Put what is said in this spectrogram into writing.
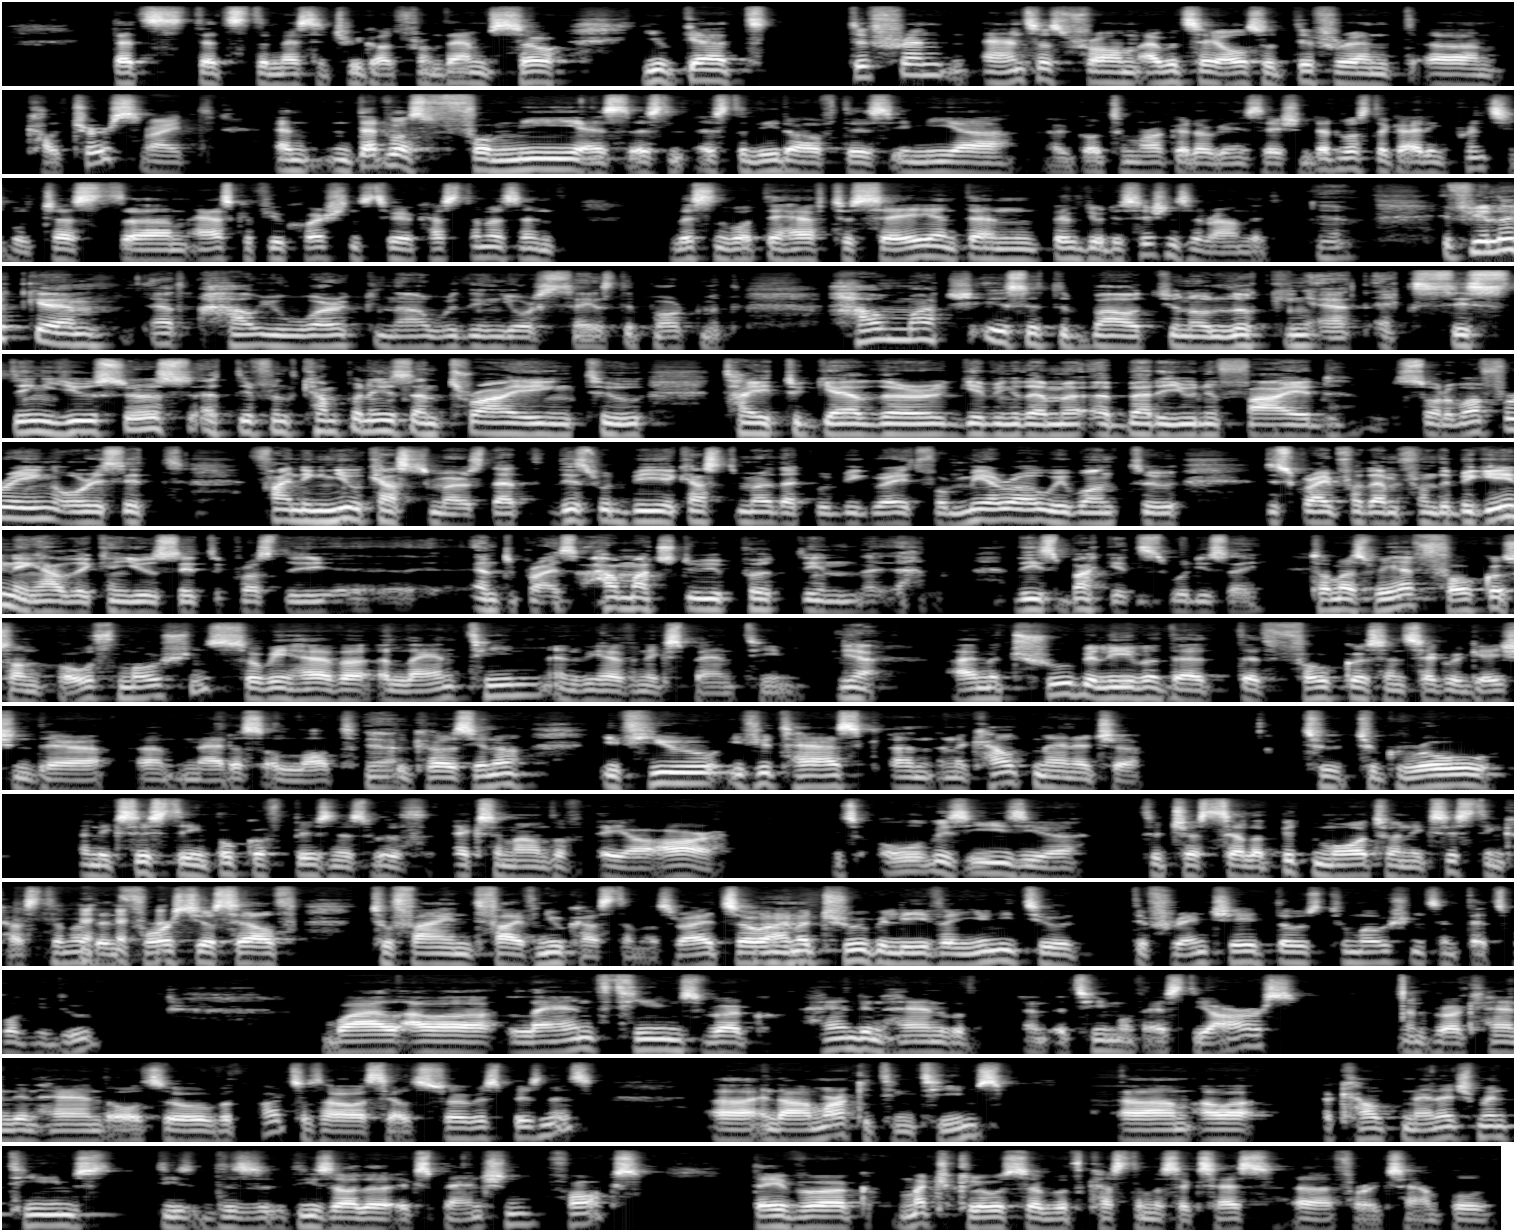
That's that's the message we got from them. So you get different answers from, I would say, also different um, cultures. Right. And that was for me as, as, as the leader of this EMEA uh, go-to-market organization. That was the guiding principle. Just um, ask a few questions to your customers and listen what they have to say and then build your decisions around it. Yeah. If you look um, at how you work now within your sales department, how much is it about, you know, looking at existing users at different companies and trying to tie it together, giving them a, a better unified sort of offering? Or is it finding new customers that this would be a customer that would be great for Miro? We want to describe for them from the beginning how they can use it across the uh, enterprise. How much do you put in uh, these buckets, would you say? Thomas, we have focus on both motions. So we have a, a land team and we have an expand team. Yeah. I'm a true believer that that focus and segregation there uh, matters a lot yeah. because you know if you if you task an, an, account manager to to grow an existing book of business with X amount of ARR, it's always easier to just sell a bit more to an existing customer than force yourself to find five new customers, right? So mm. I'm a true believer you need to differentiate those two motions and that's what we do. While our land teams work hand in hand with a team of SDRs and work hand in hand also with parts of our sales service business uh, and our marketing teams. Um, our account management teams, these, these, these are the expansion folks they work much closer with customer success, uh, for example,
